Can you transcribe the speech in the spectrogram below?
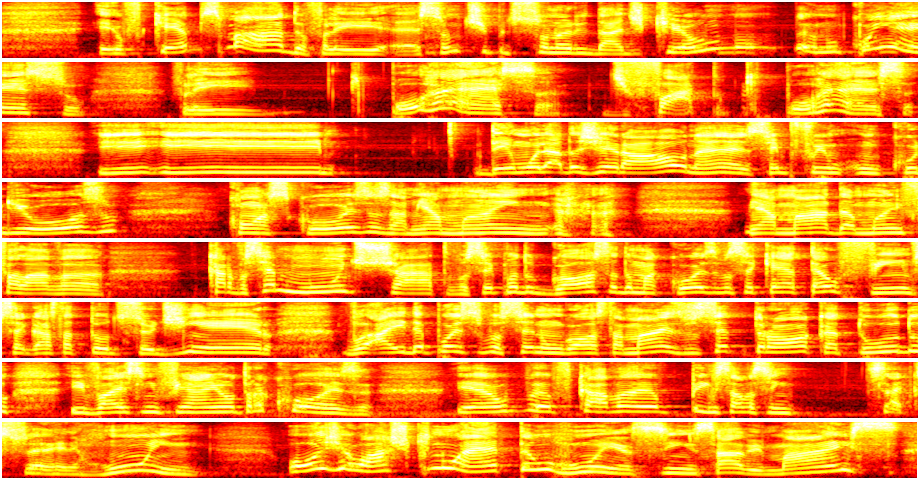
Eu fiquei abismado. Eu falei, esse é um tipo de sonoridade que eu não, eu não conheço. Falei, que porra é essa? De fato, que porra é essa? E, e dei uma olhada geral, né? Sempre fui um curioso com as coisas. A minha mãe, minha amada mãe falava. Cara, você é muito chato. Você, quando gosta de uma coisa, você quer até o fim, você gasta todo o seu dinheiro. Aí depois, se você não gosta mais, você troca tudo e vai se enfiar em outra coisa. E eu, eu ficava, eu pensava assim, será que isso é ruim? Hoje eu acho que não é tão ruim assim, sabe? Mas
